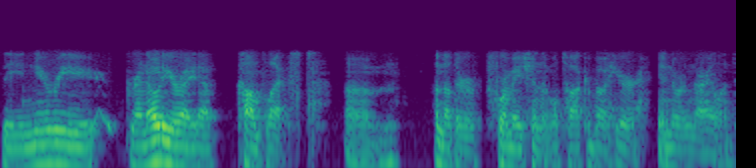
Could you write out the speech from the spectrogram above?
the Newry granodiorite complex, um, another formation that we'll talk about here in Northern Ireland.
